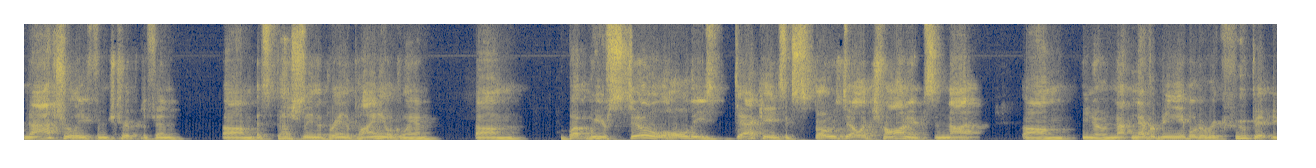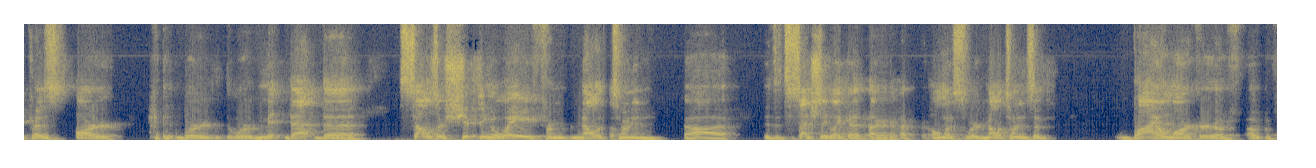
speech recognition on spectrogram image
naturally from tryptophan um, especially in the brain the pineal gland. Um, but we're still all these decades exposed to electronics and not um, you know not never being able to recoup it because our we're we're that the cells are shifting away from melatonin uh, it's essentially like a, a, a almost where melatonin is a biomarker of, of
